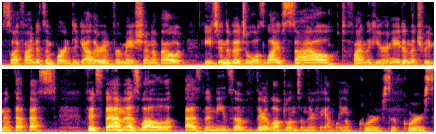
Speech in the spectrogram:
so I find it's important to gather information about each individual's lifestyle to find the hearing aid and the treatment that best fits them as well as the needs of their loved ones and their family. Of course, of course.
